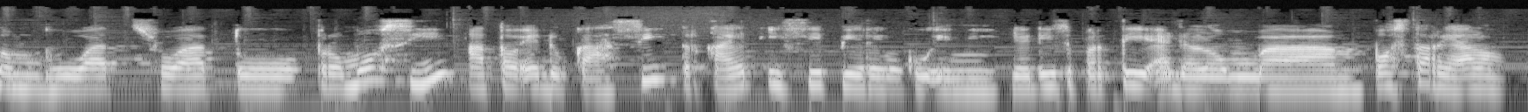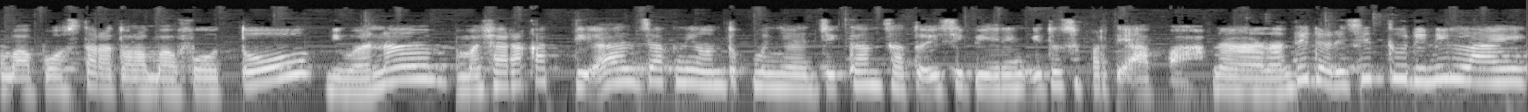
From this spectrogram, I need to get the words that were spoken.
membuat suatu promosi atau edukasi terkait isi piringku ini. Jadi seperti ada lomba poster ya, lomba poster atau lomba foto di mana masyarakat diajak nih untuk menyajikan satu isi piring itu seperti apa. Nah, nanti dari situ dinilai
